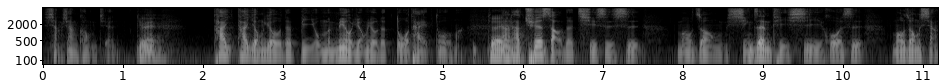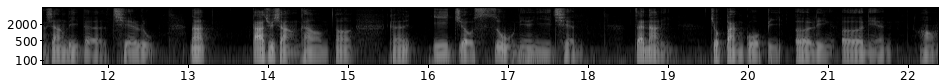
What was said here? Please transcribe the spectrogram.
想象空间，因为他他拥有的比我们没有拥有的多太多嘛。对，那他缺少的其实是某种行政体系，或者是某种想象力的切入。那大家去想想看哦，嗯，可能一九四五年以前，在那里就办过比二零二二年哦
